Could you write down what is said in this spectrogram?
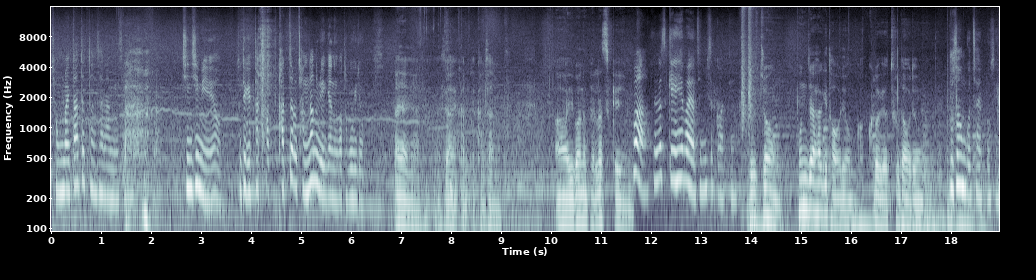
정말 따뜻한 사람이세요. 진심이에요. 저 되게 다 가, 가짜로 장난으로 얘기하는 것 같아 보이죠? 아니 아니 아니. 아, 감, 감사합니다. 아 이거는 밸런스 게임. 와 밸런스 게임 해봐요. 재밌을 것 같아요. 둘 중 혼자 하기 더 어려운 거. 그러게요. 둘 다 어려운 건데 무서운 거 잘 보세요.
